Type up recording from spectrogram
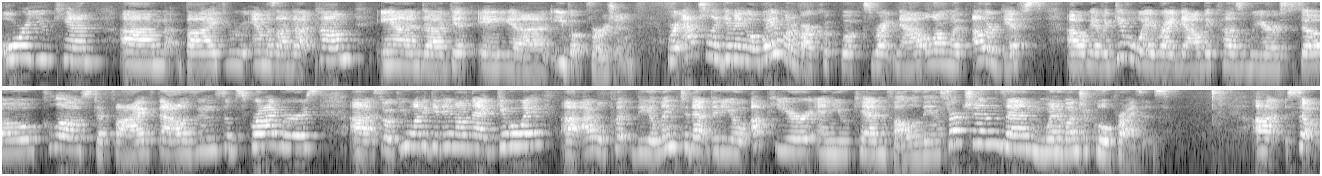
or you can um, buy through Amazon.com and uh, get a uh, ebook version. We're actually giving away one of our cookbooks right now along with other gifts. Uh, we have a giveaway right now because we are so close to 5,000 subscribers. Uh, so if you want to get in on that giveaway, uh, I will put the link to that video up here and you can follow the instructions and win a bunch of cool prizes. Uh, so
